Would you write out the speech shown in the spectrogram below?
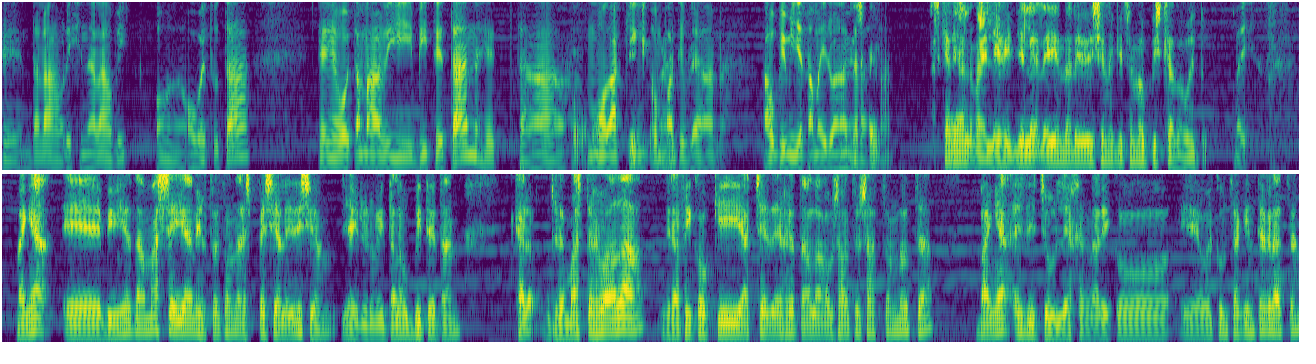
eh, dala originala hobetuta, e, oetamabi bitetan, eta modakin kompatible da. Hau 2000 eta mairuan bai, aterazan. Azkenean, bai, legendari edizionek itzen dugu pizka hobetu. Bai. Baina, e, 2000 eta maseian irtetzen da Special Edition, ja, irurogeita lau bitetan, Claro, remaster da, grafikoki HDR eta hola gauza batu sartzen dutza, baina ez ditu legendariko e, hobekuntzak integratzen,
